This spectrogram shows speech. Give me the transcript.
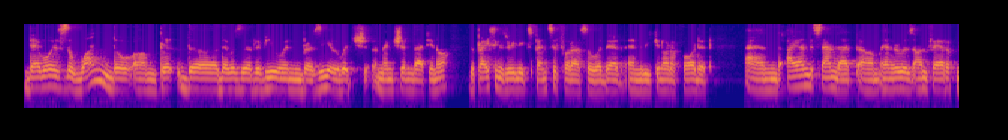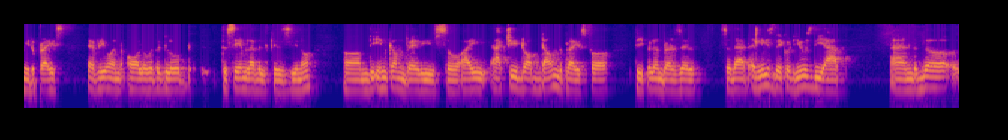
There was one though. Um, the there was a review in Brazil which mentioned that you know the pricing is really expensive for us over there, and we cannot afford it. And I understand that. Um, and it was unfair of me to price everyone all over the globe the same level because, you know, um, the income varies. So I actually dropped down the price for people in Brazil so that at least they could use the app. And the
